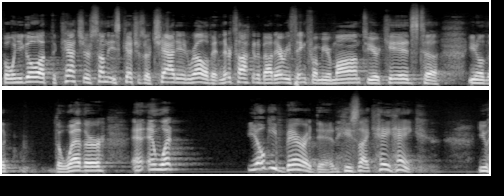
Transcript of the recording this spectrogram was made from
but when you go up the catcher, some of these catchers are chatty and relevant. And they're talking about everything from your mom to your kids to, you know, the, the weather and, and what Yogi Berra did, he's like, hey, Hank, you,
